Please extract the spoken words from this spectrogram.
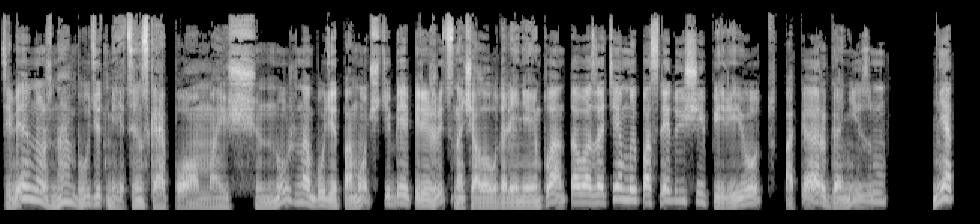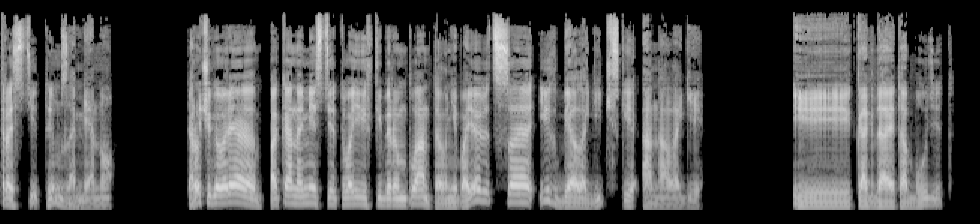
Тебе нужна будет медицинская помощь. Нужно будет помочь тебе пережить сначала удаление имплантов, а затем и последующий период, пока организм не отрастит им замену. Короче говоря, пока на месте твоих киберимплантов не появятся их биологические аналоги. И когда это будет?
